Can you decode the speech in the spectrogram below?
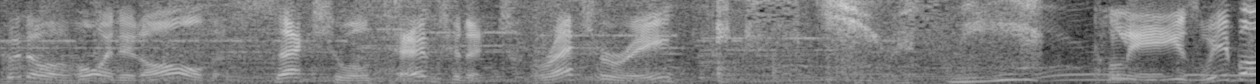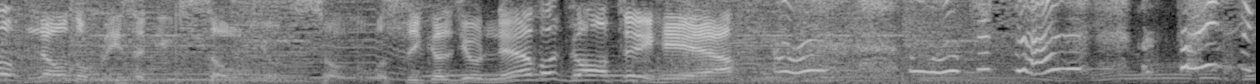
could have avoided all the sexual tension and treachery. Excuse me? Please, we both know the reason you sold your soul was because you never got to hear. Uh, Walter-san, you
